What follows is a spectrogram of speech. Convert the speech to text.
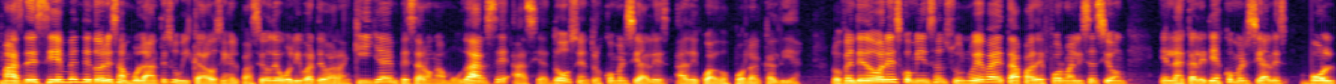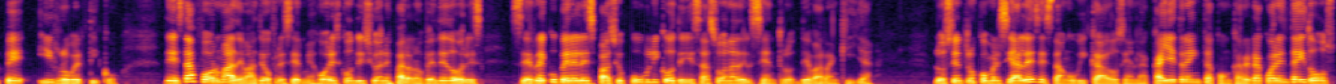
Más de 100 vendedores ambulantes ubicados en el Paseo de Bolívar de Barranquilla empezaron a mudarse hacia dos centros comerciales adecuados por la alcaldía. Los vendedores comienzan su nueva etapa de formalización en las galerías comerciales Volpe y Robertico. De esta forma, además de ofrecer mejores condiciones para los vendedores, se recupera el espacio público de esa zona del centro de Barranquilla. Los centros comerciales están ubicados en la calle 30 con carrera 42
